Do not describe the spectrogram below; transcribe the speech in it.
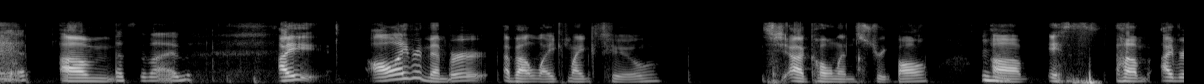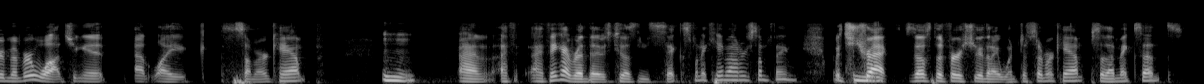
Yeah. Um, That's the vibe. I all I remember about like Mike Two, sh- uh, colon Street Ball, Mhm. um, is um I remember watching it at like summer camp, Mhm. and I th- I think I read that it was 2006 when it came out or something, which Mhm. tracks that was the first year that I went to summer camp, so that makes sense.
